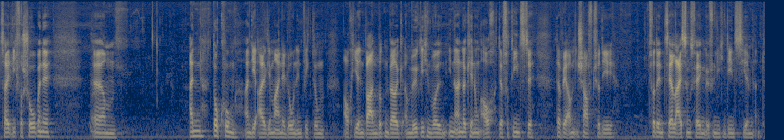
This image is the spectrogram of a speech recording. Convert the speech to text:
zeitlich verschobene ähm, Andockung an die allgemeine Lohnentwicklung auch hier in Baden-Württemberg ermöglichen wollen, in Anerkennung auch der Verdienste der Beamtenschaft für, die, für den sehr leistungsfähigen öffentlichen Dienst hier im Land.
